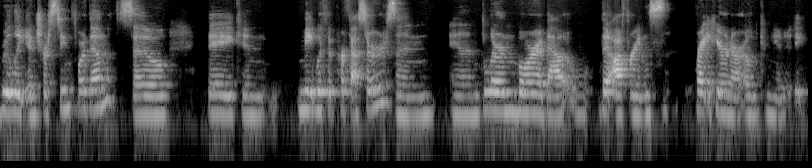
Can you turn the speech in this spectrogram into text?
really interesting for them. So they can meet with the professors and, and learn more about the offerings right here in our own community.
